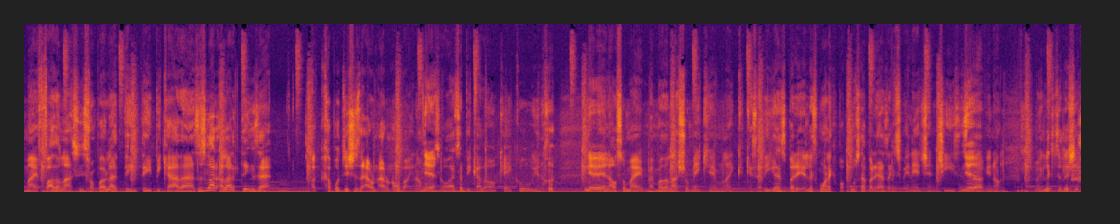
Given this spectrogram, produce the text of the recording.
my father-in-law, he's from Puebla. They they picadas. There's a lot a lot of things that a couple dishes that I don't I don't know about. You know. Yeah. So, oh, that's a picado. Okay, cool. You know. Yeah. And also my my mother-in-law she'll make him like quesadillas, but it, it looks more like a pupusa, but it has like spinach and cheese and Yeah. stuff. You know. I mean, it looks delicious.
